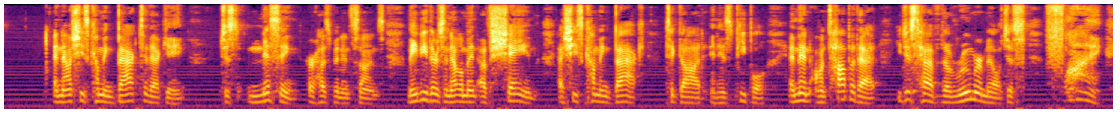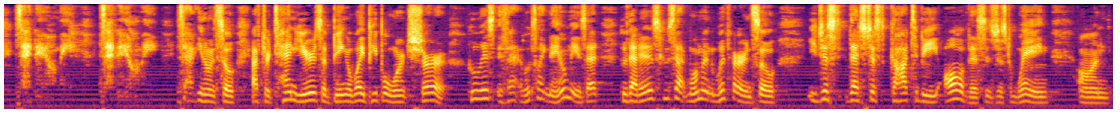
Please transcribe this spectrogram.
And now she's coming back to that gate, just missing her husband and sons. Maybe there's an element of shame as she's coming back to God and his people. And then on top of that, you just have the rumor mill just flying. Is that Naomi? Is that Naomi? Is that, you know, and so after 10 years of being away, people weren't sure who is is that? It looks like Naomi. Is that who that is? Who's that woman with her? And so you just that's just got to be all of this is just weighing on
